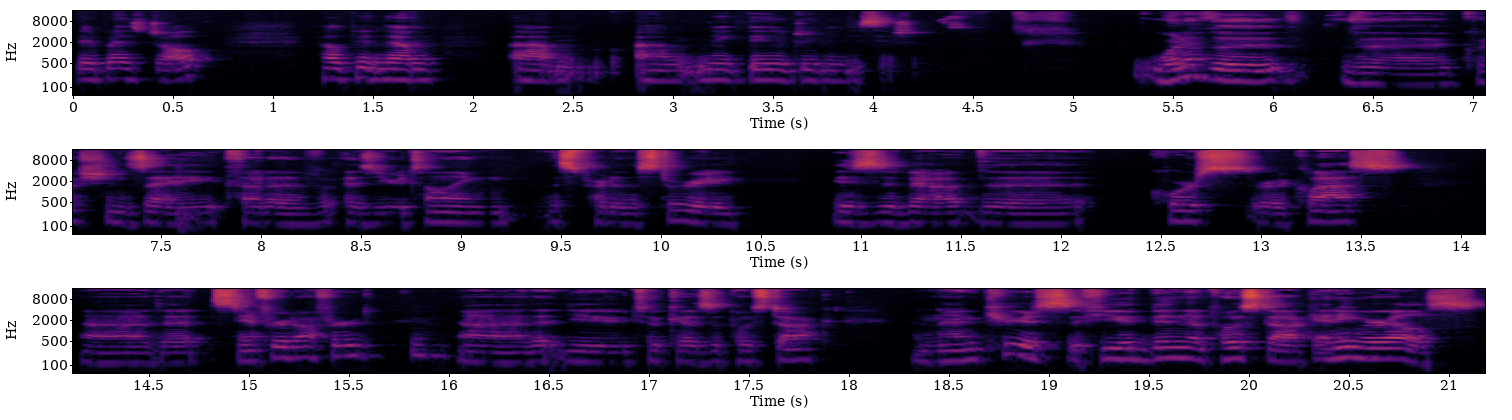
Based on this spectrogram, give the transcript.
their best job, helping them um, um, make data-driven decisions. One of the the questions I thought of as you were telling this part of the story is about the course or a class uh, that Stanford offered mm-hmm. uh, that you took as a postdoc. And I'm curious if you had been a postdoc anywhere else,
